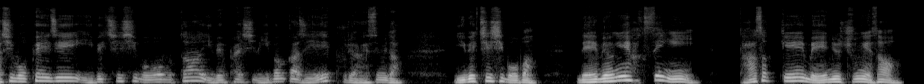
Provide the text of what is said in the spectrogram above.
45페이지 275번부터 282번까지 풀이하겠습니다. 275번. 4명의 학생이 5개의 메뉴 중에서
